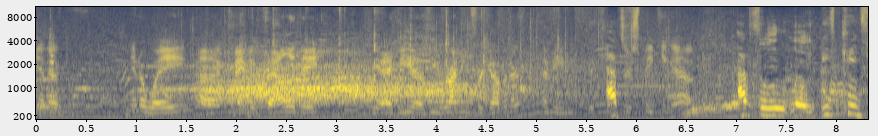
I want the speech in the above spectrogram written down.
in a, in a, way uh, kind of validate the idea of you running for governor? I mean, the kids are speaking out. Absolutely. These kids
